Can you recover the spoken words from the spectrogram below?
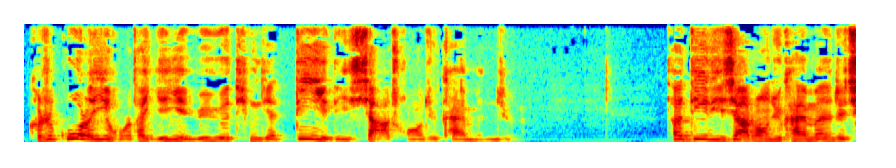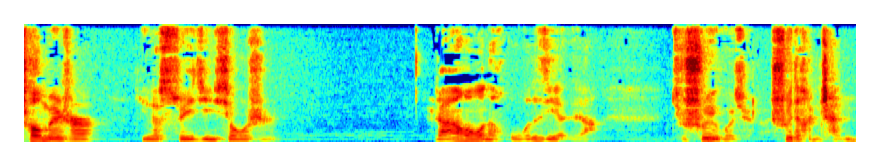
可是过了一会儿，她隐隐约约听见弟弟下床去开门去了。他弟弟下床去开门，这敲门声也随即消失。然后呢，虎子姐姐呀就睡过去了，睡得很沉。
